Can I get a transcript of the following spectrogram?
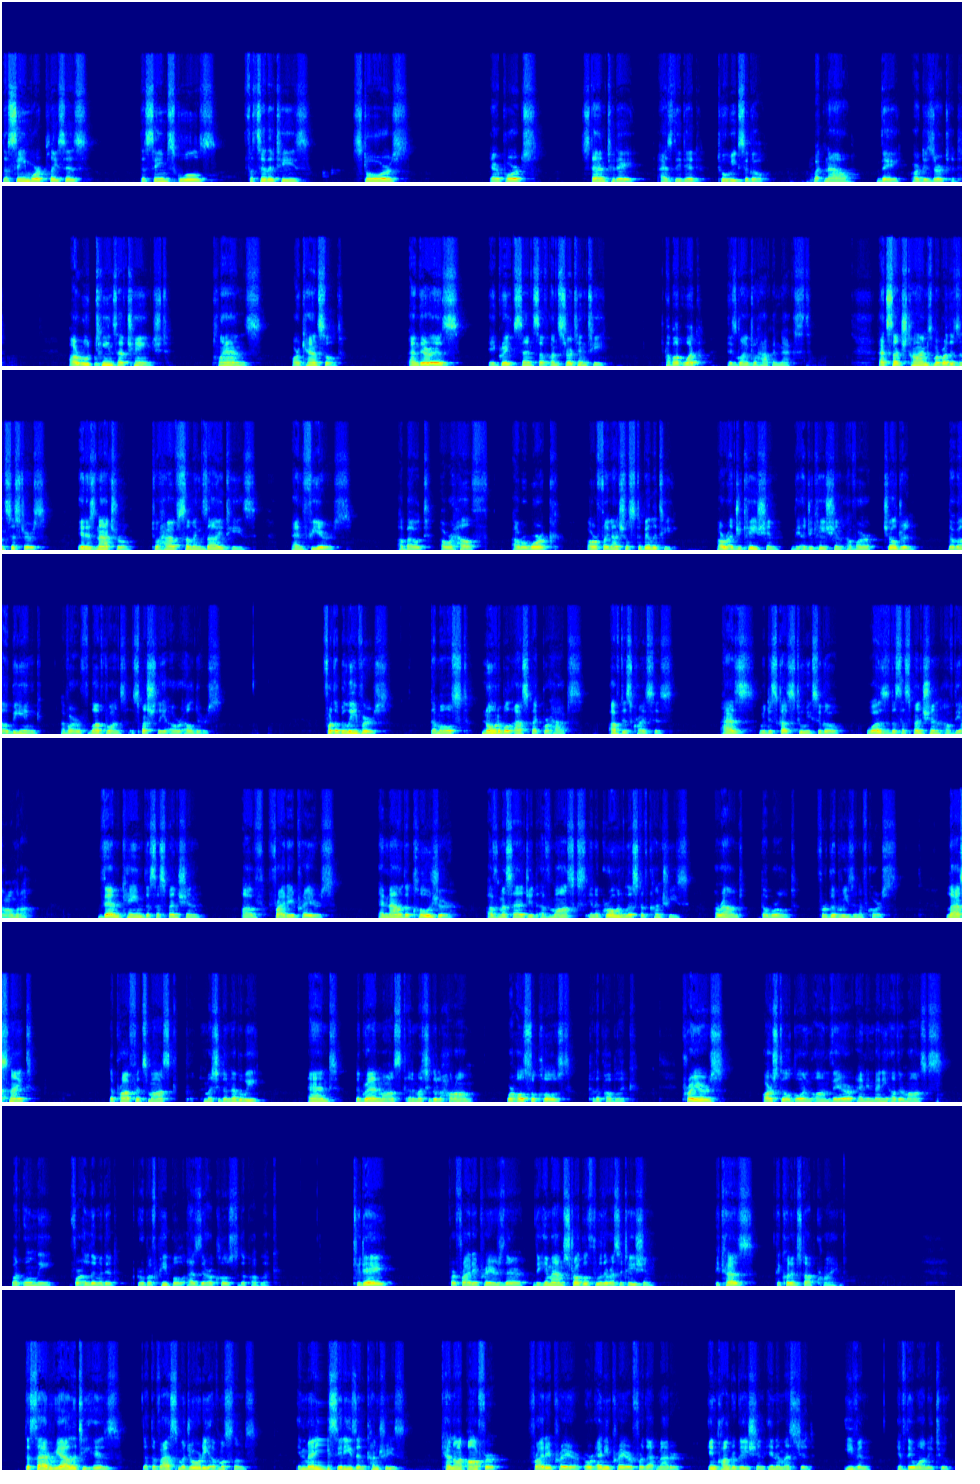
The same workplaces, the same schools, facilities, stores, airports stand today as they did two weeks ago, but now they are deserted. Our routines have changed plans are canceled, and there is a great sense of uncertainty about what is going to happen next. At such times, my brothers and sisters, it is natural to have some anxieties and fears about our health, our work, our financial stability, our education, the education of our children, the well being of our loved ones, especially our elders. For the believers, the most notable aspect, perhaps, of this crisis, as we discussed two weeks ago, was the suspension of the Umrah. Then came the suspension of Friday prayers, and now the closure of masajid, of mosques in a growing list of countries around the world, for good reason, of course. Last night, the Prophet's Mosque, Masjid al Nabawi, and the Grand Mosque and Masjid al Haram were also closed to the public. Prayers are still going on there and in many other mosques, but only for a limited group of people as they are closed to the public. Today, for Friday prayers there, the Imam struggled through the recitation because they couldn't stop crying. The sad reality is that the vast majority of Muslims in many cities and countries cannot offer Friday prayer or any prayer for that matter in congregation in a masjid, even if they wanted to.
